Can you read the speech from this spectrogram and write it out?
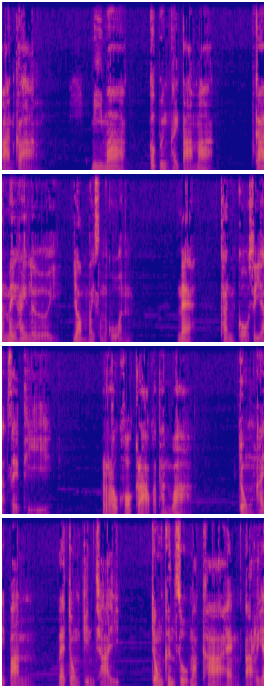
ปานกลาง มีมากก็พึงให้ตามมาก การไม่ให้เลยย่อมไม่สมควร แน่ท่านโกศยะเศรษฐี เราขอกล่าวกับท่านว่า จงให้ปันและจงกินใช้ จงขึ้นสู่มรรคาแห่งอริย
